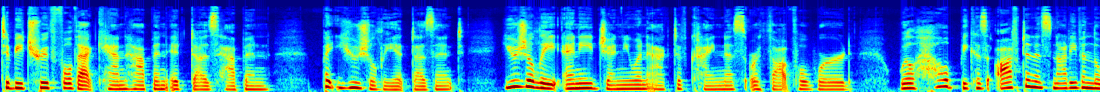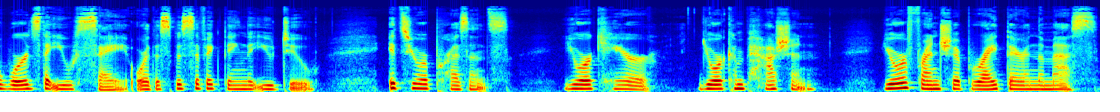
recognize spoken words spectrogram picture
To be truthful, that can happen. It does happen, but usually it doesn't. Usually, any genuine act of kindness or thoughtful word will help because often it's not even the words that you say or the specific thing that you do. It's your presence, your care, your compassion, your friendship right there in the mess,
